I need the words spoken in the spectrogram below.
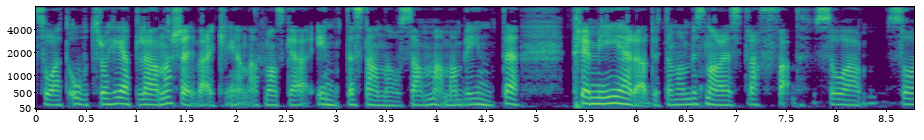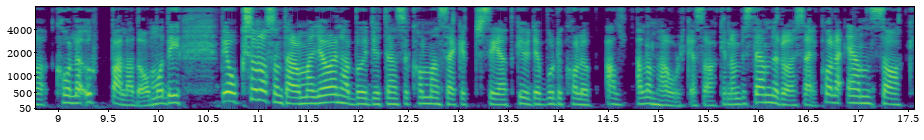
så att otrohet lönar sig verkligen. Att man ska inte stanna hos samma. Man blir inte premierad utan man blir snarare straffad. Så, så kolla upp alla dem. Och det, det är också något sånt där, om man gör den här budgeten så kommer man säkert se att gud, jag borde kolla upp all, alla de här olika sakerna. Bestäm dig då, så här, kolla en sak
